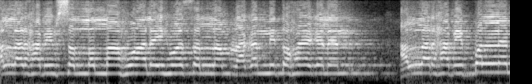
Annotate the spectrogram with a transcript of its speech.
আল্লাহর হাবিব সাল্লাল্লাহু আলাইহি ওয়াসাল্লাম রাগান্বিত হয়ে গেলেন। আল্লাহর হাবিব বললেন,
